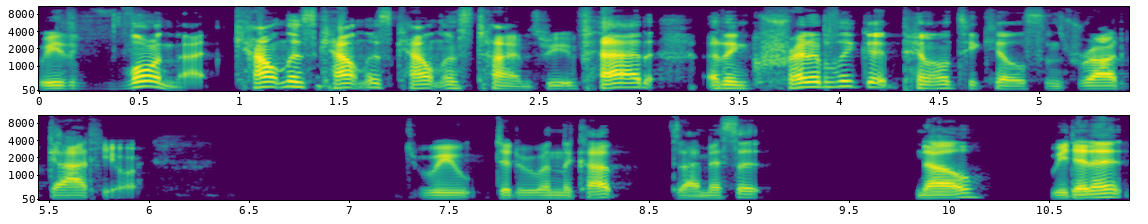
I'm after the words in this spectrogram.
We've learned that countless, countless, countless times. We've had an incredibly good penalty kill since Rod got here. Did we did we win the cup? Did I miss it? No, we didn't.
